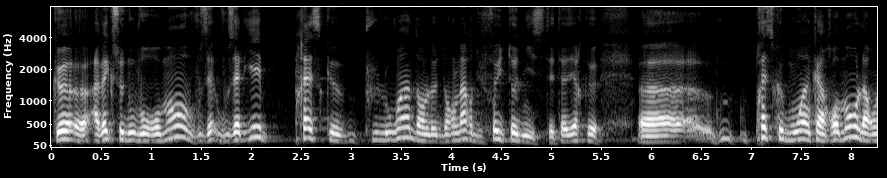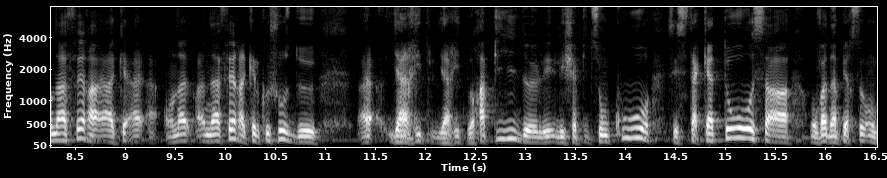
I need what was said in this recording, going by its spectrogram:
que euh, avec ce nouveau roman, vous, alliez presque plus loin dans l'art du feuilletoniste, c'est-à-dire que presque moins qu'un roman, là, on a affaire à, quelque chose de, il y a un rythme, rapide les, chapitres sont courts, c'est staccato, ça, on va d'un on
